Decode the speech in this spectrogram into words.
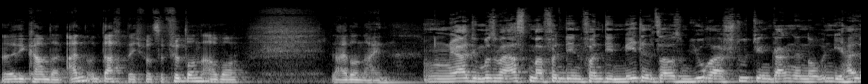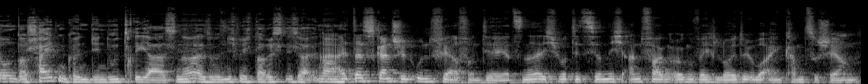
Ne, die kamen dann an und dachten, ich würde sie füttern, aber leider nein. Ja, die muss man erstmal von den, von den Mädels aus dem Jurastudiengang in der Uni Halle unterscheiden können, die Nutrias, ne? Also wenn ich mich da richtig erinnere. Ah, das ist ganz schön unfair von dir jetzt, ne? Ich würde jetzt hier nicht anfangen, irgendwelche Leute über einen Kamm zu scheren.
